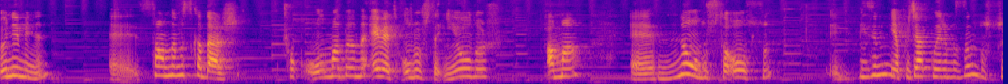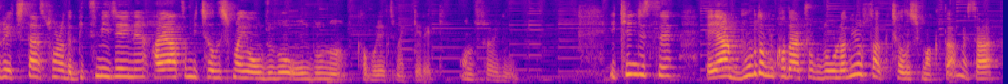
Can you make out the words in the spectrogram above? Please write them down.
öneminin e, sandığımız kadar çok olmadığını, evet olursa iyi olur ama e, ne olursa olsun e, bizim yapacaklarımızın bu süreçten sonra da bitmeyeceğini, hayatın bir çalışma yolculuğu olduğunu kabul etmek gerek. Onu söyleyeyim. İkincisi, eğer burada bu kadar çok zorlanıyorsak çalışmakta, mesela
